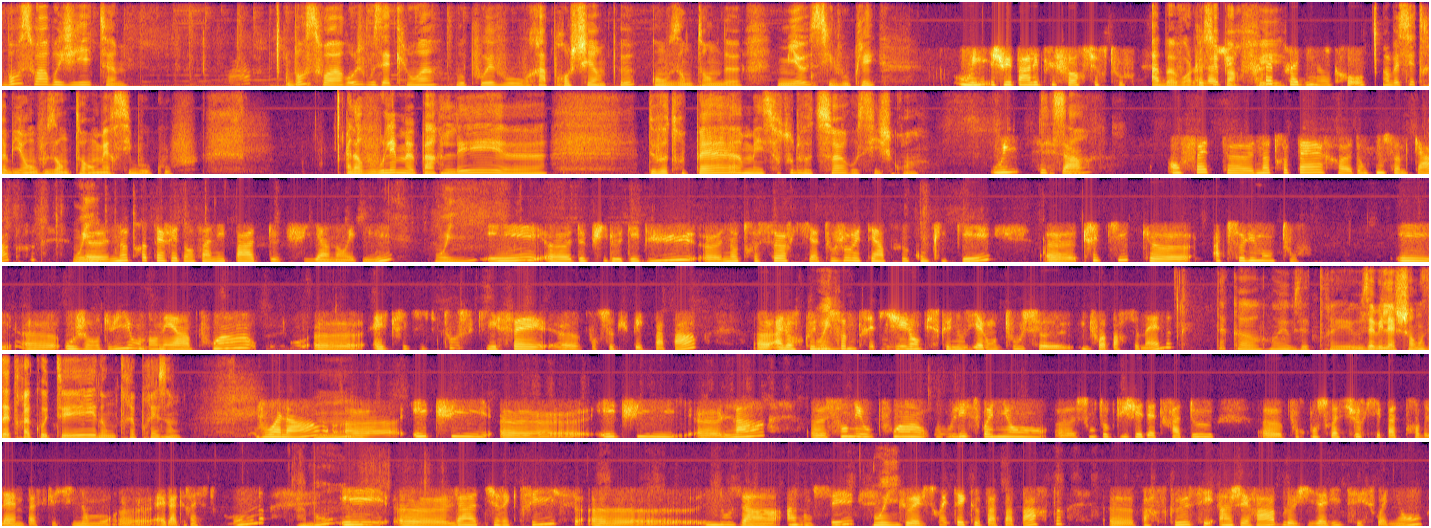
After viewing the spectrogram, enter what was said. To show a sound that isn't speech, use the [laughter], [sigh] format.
Bonsoir Brigitte. Bonsoir, où vous êtes loin? Vous pouvez vous rapprocher un peu, qu'on vous entende mieux, s'il vous plaît? Oui, je vais parler plus fort surtout. Ah ben voilà, c'est parfait. Très près du micro. Ah ben c'est très bien, on vous entend, merci beaucoup. Alors vous voulez me parler euh, de votre père, mais surtout de votre sœur aussi, je crois. Oui, c'est ça? En fait, euh, notre père, euh, donc nous sommes quatre. Oui. Euh, notre père est dans un EHPAD depuis un an et demi. oui. Et euh, depuis le début, euh, notre sœur, qui a toujours été un peu compliquée, critique absolument tout. Et aujourd'hui, on en est à un point où elle critique tout ce qui est fait pour s'occuper de papa, alors que Oui. nous sommes très vigilants puisque nous y allons tous une fois par semaine. D'accord, oui, vous êtes très, vous avez la chance d'être à côté, donc très présent. Voilà. Mhm. euh, et puis, euh, et puis euh, là, euh, c'en est au point où les soignants euh, sont obligés d'être à deux euh, pour qu'on soit sûr qu'il n'y ait pas de problème, parce que sinon, euh, elle agresse tout le monde. Ah bon? Et euh, la directrice euh, nous a annoncé Oui. qu'elle souhaitait que papa parte euh, parce que c'est ingérable vis-à-vis de ses soignants.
